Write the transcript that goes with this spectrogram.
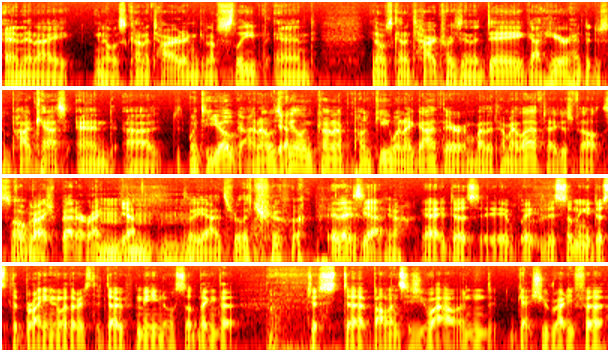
and then I, you know, was kind of tired. I didn't get enough sleep, and you know, I was kind of tired towards the end of the day. Got here, had to do some podcasts, and uh, went to yoga. And I was Yeah. feeling kind of punky when I got there, and by the time I left, I just felt so Felt much great. better. Right? Yeah. So yeah, it's really true. It is, yeah, Yeah. yeah. It does. It, it, there's something it does to the brain, whether it's the dopamine or something that just uh, balances you out and gets you ready for.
